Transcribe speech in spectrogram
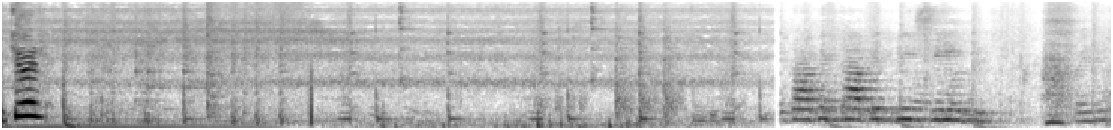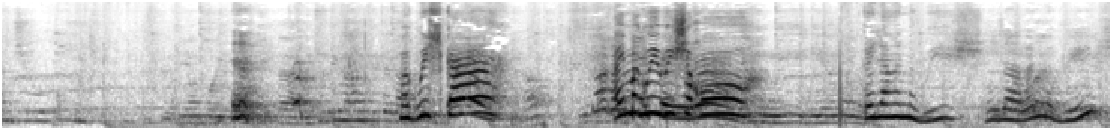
Picture. Kapit-kapit busy. Mag-wish ka! Ay, magwi-wish ako! Kailangan mag-wish. Kailangan mag-wish.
